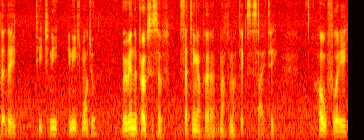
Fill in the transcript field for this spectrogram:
that they teach in each, in each module. We're in the process of setting up a mathematics society. Hopefully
